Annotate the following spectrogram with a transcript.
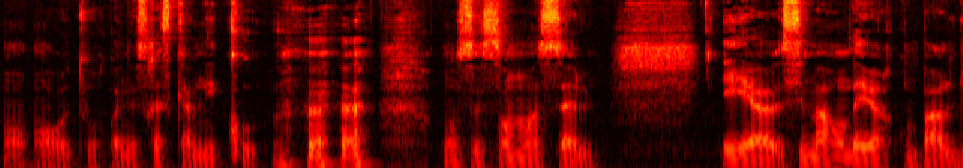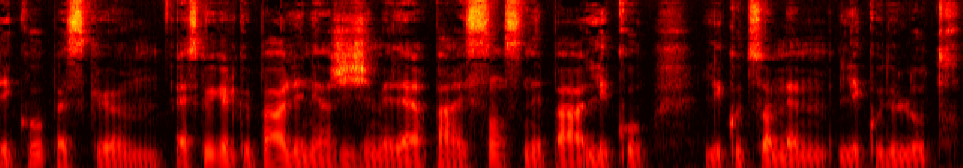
en, retour, quoi, ne serait-ce qu'un écho. on se sent moins seul. Et euh, c'est marrant d'ailleurs qu'on parle d'écho parce que euh, est-ce que quelque part l'énergie gémellaire par essence n'est pas l'écho, l'écho de soi-même, l'écho de l'autre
